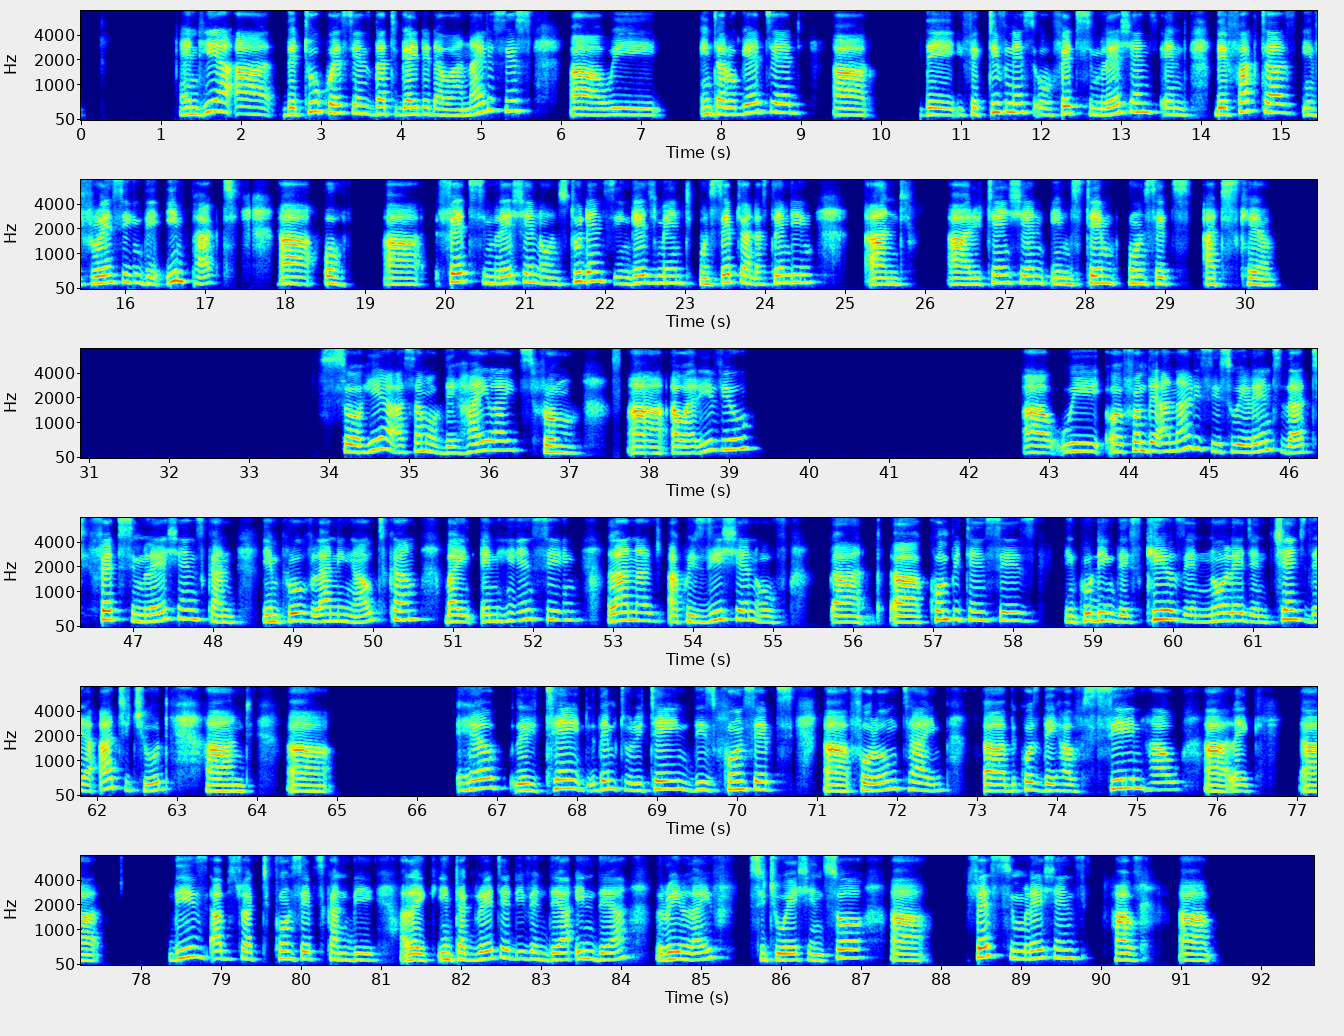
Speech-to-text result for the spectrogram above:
And here are the two questions that guided our analysis. Uh, we interrogated uh, the effectiveness of PhET simulations and the factors influencing the impact uh, of uh, PhET simulation on students' engagement, conceptual understanding, and uh, retention in STEM concepts at scale. So here are some of the highlights from uh, our review. Uh, we uh, from the analysis we learned that PhET simulations can improve learning outcome by enhancing learners' acquisition of uh, uh, competencies, including the skills and knowledge, and change their attitude and uh, help retain them to retain these concepts uh, for a long time uh, because they have seen how uh, like uh, these abstract concepts can be uh, like integrated even there in their real life situations. So uh, first simulations have uh,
